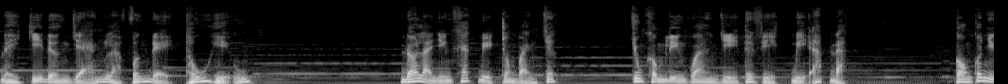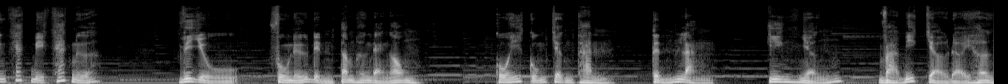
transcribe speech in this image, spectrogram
Đây chỉ đơn giản là vấn đề thấu hiểu đó là những khác biệt trong bản chất. Chúng không liên quan gì tới việc bị áp đặt. Còn có những khác biệt khác nữa. Ví dụ, phụ nữ định tâm hơn đàn ông. Cô ấy cũng chân thành, tĩnh lặng, kiên nhẫn và biết chờ đợi hơn.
